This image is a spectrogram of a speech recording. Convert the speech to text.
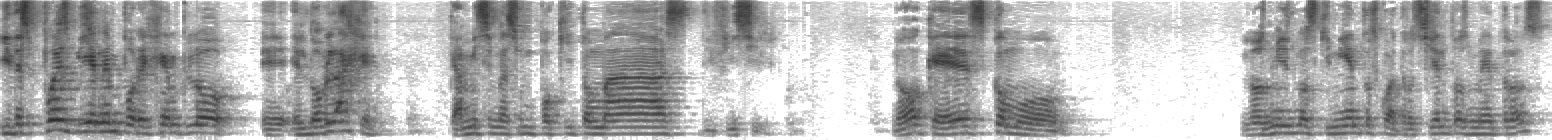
Y después vienen, por ejemplo, eh, el doblaje, que a mí se me hace un poquito más difícil, ¿no? Que es como los mismos 500, 400 metros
